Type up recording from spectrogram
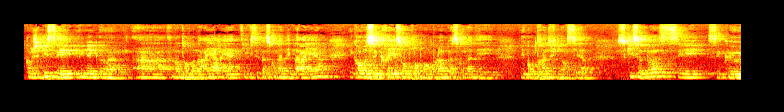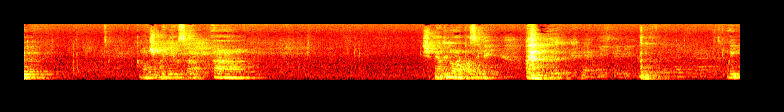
comme j'ai dit, c'est un, un, entrepreneuriat réactif. C'est parce qu'on a des barrières et qu'on veut se créer son propre emploi parce qu'on a des, des, contraintes financières. Ce qui se passe, c'est que... Comment je peux dire ça euh, Je suis perdu dans la pensée, mais... oui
